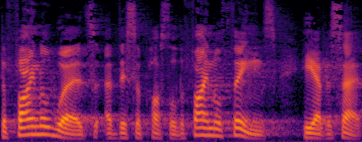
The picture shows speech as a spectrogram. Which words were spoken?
the final words of this apostle, the final things he ever said.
